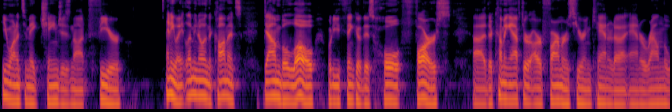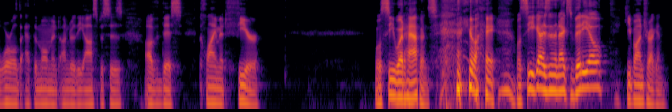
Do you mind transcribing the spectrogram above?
He wanted to make changes, not fear. Anyway, let me know in the comments down below what do you think of this whole farce. Uh, they're coming after our farmers here in Canada and around the world at the moment under the auspices of this climate fear. We'll see what happens. anyway, we'll see you guys in the next video. Keep on trucking.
